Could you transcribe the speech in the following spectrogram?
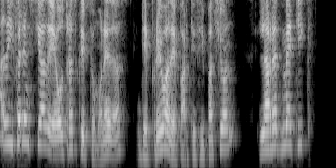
A diferencia de otras criptomonedas de prueba de participación, la red Matic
